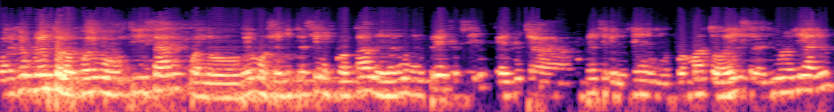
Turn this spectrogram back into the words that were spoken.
Por ejemplo, esto lo podemos utilizar cuando vemos registraciones contables de alguna empresa, ¿sí? que hay muchas empresas que lo tienen en formato Excel, el libro diario,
